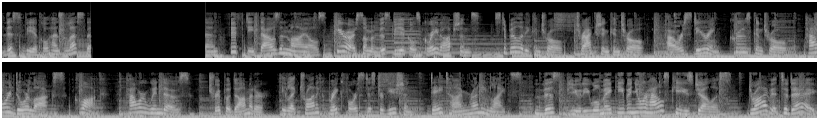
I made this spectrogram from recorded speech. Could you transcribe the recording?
This vehicle has less than 50,000 miles. Here are some of this vehicle's great options. Stability control, traction control, power steering, cruise control, power door locks, clock, power windows, trip odometer, electronic brake force distribution, daytime running lights. This beauty will make even your house keys jealous. Drive it today.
